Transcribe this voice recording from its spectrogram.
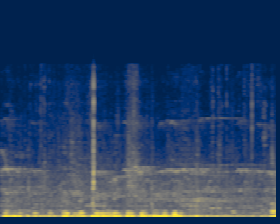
தெரியல தெரியல தெரியல. தெரியல இருக்குது ஆ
